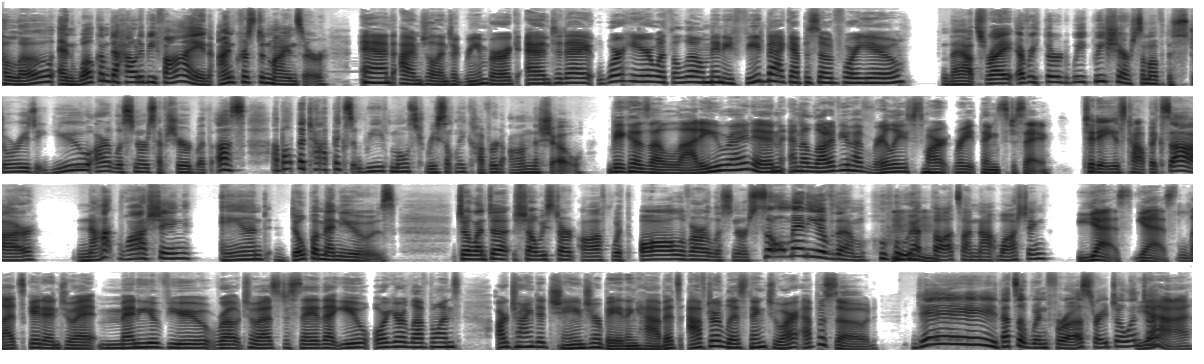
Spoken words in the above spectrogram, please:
Hello and welcome to How to Be Fine. I'm Kristen Meinzer. And I'm Jolenta Greenberg. And today we're here with a little mini feedback episode for you. That's right. Every third week, we share some of the stories you, our listeners, have shared with us about the topics we've most recently covered on the show. Because a lot of you write in, and a lot of you have really smart, great things to say. Today's topics are not washing and dopa menus. Jolenta, shall we start off with all of our listeners, so many of them who mm. had thoughts on not washing? Yes, yes. Let's get into it. Many of you wrote to us to say that you or your loved ones are trying to change your bathing habits after listening to our episode. Yay! That's a win for us, right, Jolenta? Yeah.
